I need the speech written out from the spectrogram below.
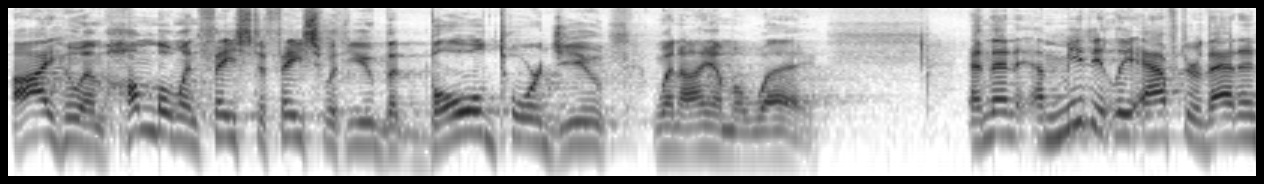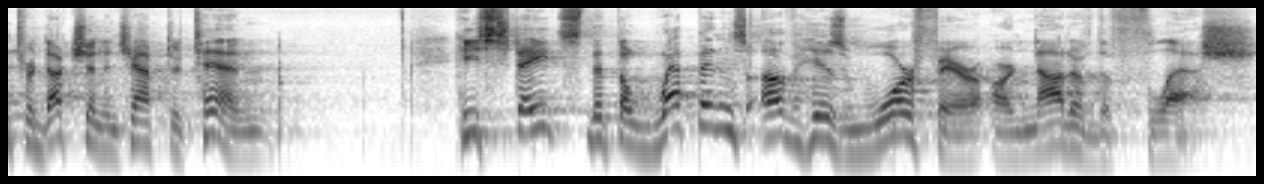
I, who am humble when face to face with you, but bold towards you when I am away. And then immediately after that introduction in chapter 10, he states that the weapons of his warfare are not of the flesh.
